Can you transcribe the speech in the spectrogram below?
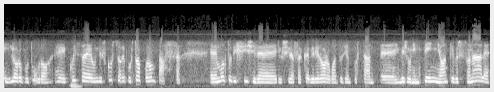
il loro futuro. E questo è un discorso che purtroppo non passa ed è molto difficile riuscire a far capire loro quanto sia importante invece un impegno anche personale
